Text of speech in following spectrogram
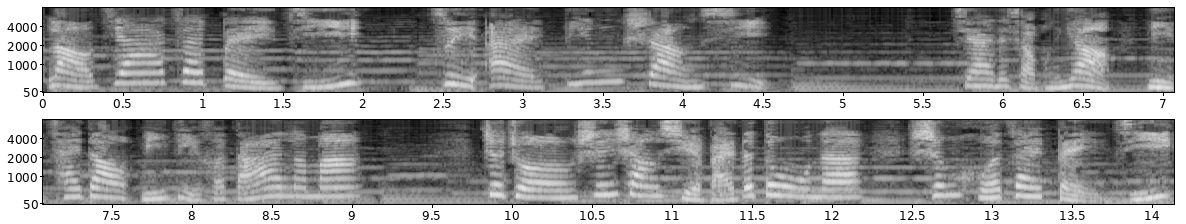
老家在北极，最爱冰上戏。亲爱的小朋友，你猜到谜底和答案了吗？这种身上雪白的动物呢，生活在北极。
